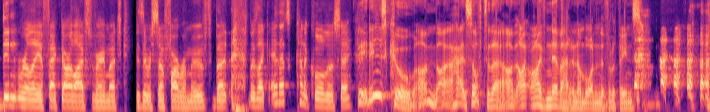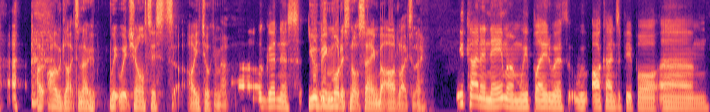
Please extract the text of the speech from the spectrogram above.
didn't really affect our lives very much because they were so far removed. But it was like, hey, that's kind of cool to say. It is cool. I'm I, hats off to that. I, I, I've never had a number one in the Philippines. I, I would like to know which, which artists are you talking about? Oh goodness, You were being modest, not saying, but I'd like to know. You kind of name them. We played with all kinds of people: um,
